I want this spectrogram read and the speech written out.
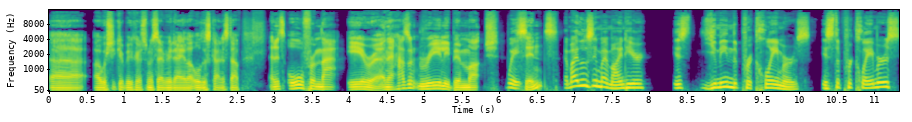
uh, I Wish It Could Be Christmas Every Day, like all this kind of stuff, and it's all from that era, and there hasn't really been much Wait. since. Am I losing my mind here? Is you mean the Proclaimers? Is the Proclaimers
